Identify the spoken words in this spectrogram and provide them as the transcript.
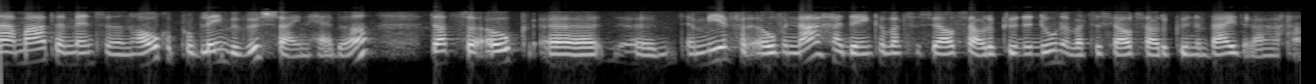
naarmate mensen een hoger probleembewustzijn hebben, dat ze ook eh, eh, er meer over na gaan denken wat ze zelf zouden kunnen doen en wat ze zelf zouden kunnen bijdragen.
